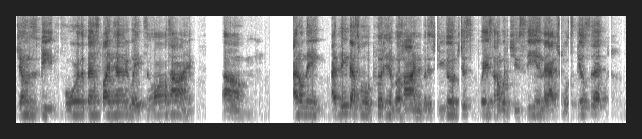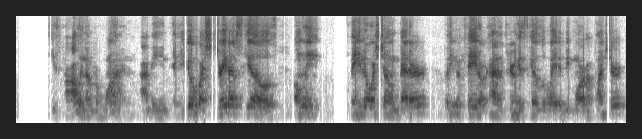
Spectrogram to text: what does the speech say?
Jones has beat four of the best light heavyweights of all time. Um, I don't think I think that's what will put him behind. But if you go just based on what you see in the actual skill set, he's probably number one. I mean, if you go by straight up skills, only Fedor shown better, but even Fedor kind of threw his skills away to be more of a puncher.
